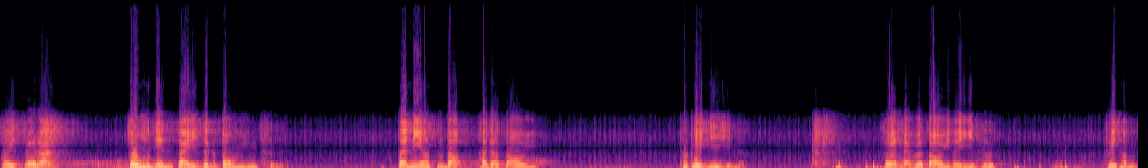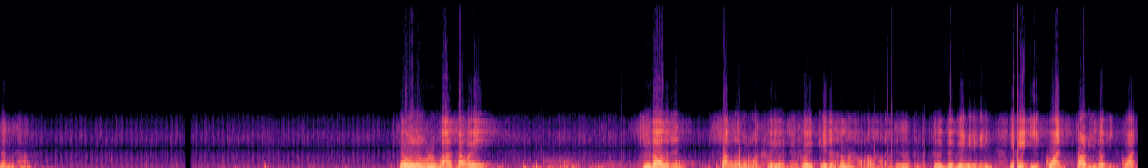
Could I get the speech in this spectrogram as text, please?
所以虽然重点在于这个动名词，但你要知道它叫遭遇，它可以进行的。所以 have 遭遇的意思非常正常。所以我的文法才会知道的人上了文法课又只会觉得很好很好，就是这个就这个原因，因为一贯道理都一贯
